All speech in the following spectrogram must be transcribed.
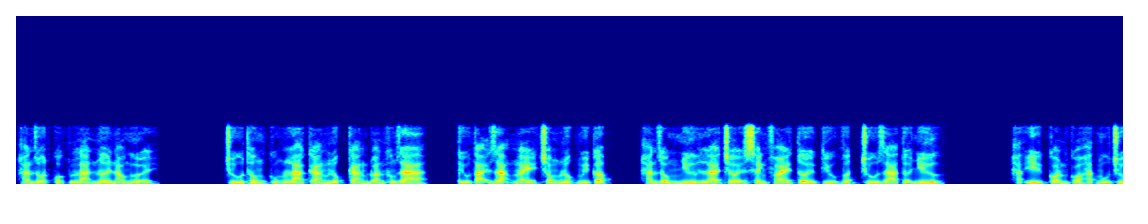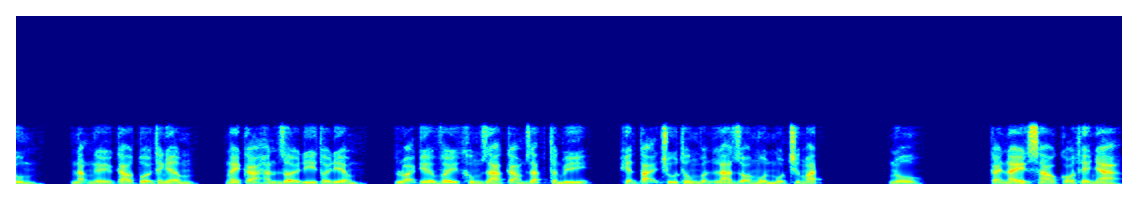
hắn rốt cuộc là nơi nào người chu thông cũng là càng lúc càng đoán không ra tự tại dạng này trong lúc nguy cấp, hắn giống như là trời xanh phái tới cứu vớt chu gia tựa như. Hắc y còn có hắc mũ trùm, nặng nghề cao tuổi thanh âm, ngay cả hắn rời đi thời điểm, loại kia vây không ra cảm giác thần bí, hiện tại chu thông vẫn là rõ mồn một trước mắt. Nô, cái này sao có thể nha?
